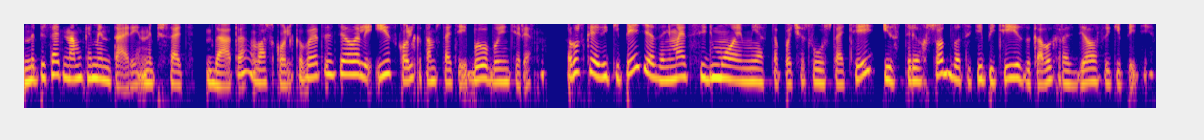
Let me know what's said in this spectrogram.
написать нам комментарий, написать дата, во сколько вы это сделали и сколько там статей. Было бы интересно. Русская Википедия занимает седьмое место по числу статей из 325 языковых разделов Википедии.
